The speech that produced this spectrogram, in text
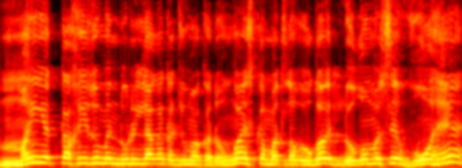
میں یتخیذ من دون اللہ کا ترجمہ کروں گا، اس کا مطلب ہوگا لوگوں میں سے وہ ہیں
